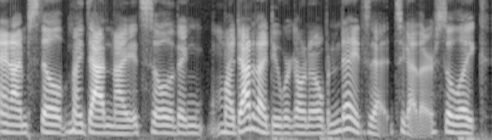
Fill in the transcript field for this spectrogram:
And I'm still, my dad and I, it's still a thing. My dad and I do. We're going to opening day to, together. So like,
